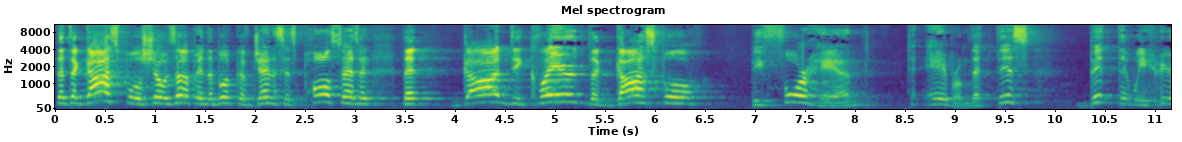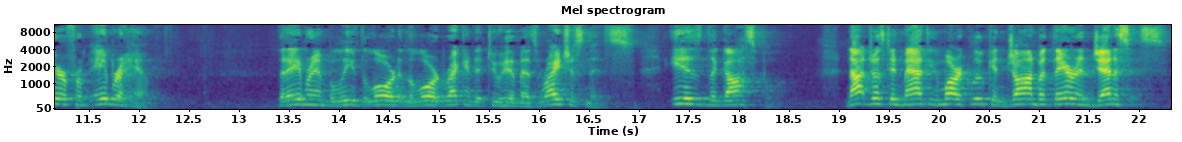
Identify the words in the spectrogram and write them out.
That the gospel shows up in the book of Genesis. Paul says it that God declared the gospel beforehand to Abram. That this bit that we hear from Abraham that Abraham believed the Lord and the Lord reckoned it to him as righteousness is the gospel. Not just in Matthew, Mark, Luke, and John, but there in Genesis.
